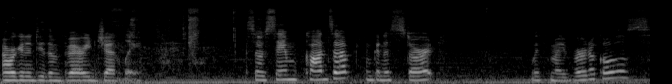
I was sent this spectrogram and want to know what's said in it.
and we're gonna do them very gently. So same concept, I'm gonna start with my verticals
